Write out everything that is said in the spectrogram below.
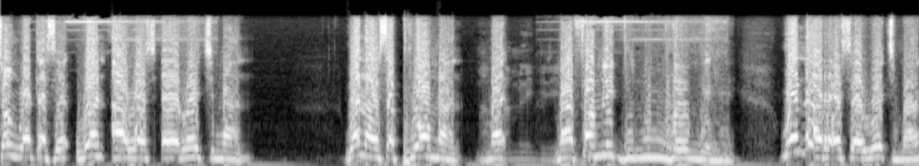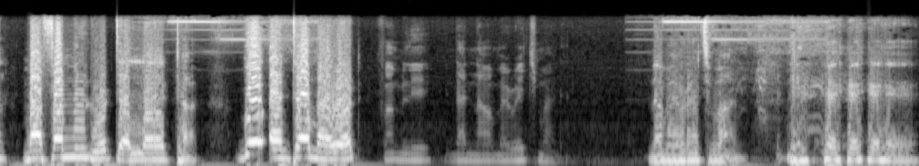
songwriter said when i was a rich man when i was a poor man My my family didn't my know. family didn't know me. When i was a rich man my family wrote a letter. Go and tell my what? Family that now I'm a rich man. Now i'm a rich man.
